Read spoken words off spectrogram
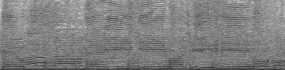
ではため息混じりの声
